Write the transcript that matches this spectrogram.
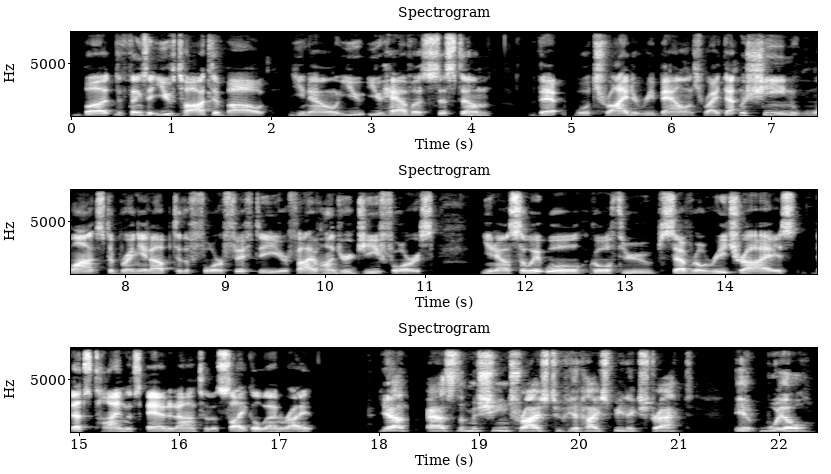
But the things that you've talked about, you know, you you have a system that will try to rebalance, right? That machine wants to bring it up to the 450 or 500 G force, you know, so it will go through several retries. That's time that's added onto the cycle, then, right? Yeah. As the machine tries to hit high speed extract, it will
